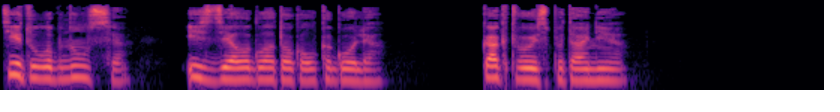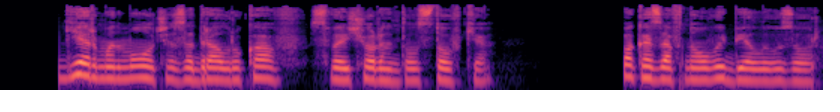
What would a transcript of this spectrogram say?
Тит улыбнулся и сделал глоток алкоголя. «Как твое испытание?» Герман молча задрал рукав своей черной толстовки, показав новый белый узор.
